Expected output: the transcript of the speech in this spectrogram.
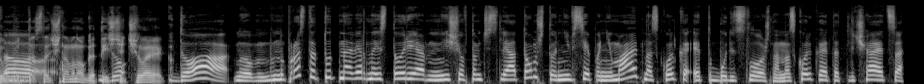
э, достаточно много, тысячи да, человек. Да. Ну, ну, просто тут, наверное, история еще в том числе о том, что не все понимают, насколько это будет сложно, насколько это отличается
